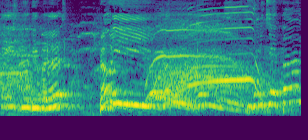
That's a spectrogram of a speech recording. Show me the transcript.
stage will be with Brody. Brody Japan.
